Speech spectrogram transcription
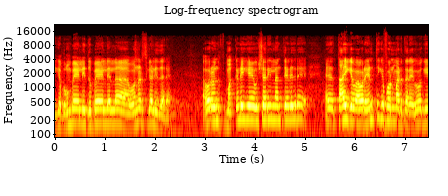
ಈಗ ಬೊಂಬೆಯಲ್ಲಿ ದುಬೈಯಲ್ಲೆಲ್ಲ ಓನರ್ಸ್ಗಳಿದ್ದಾರೆ ಅವರೊಂದು ಮಕ್ಕಳಿಗೆ ಹುಷಾರಿಲ್ಲ ಅಂತ ಹೇಳಿದರೆ ತಾಯಿಗೆ ಅವರ ಹೆಂಡತಿಗೆ ಫೋನ್ ಮಾಡ್ತಾರೆ, ಹೋಗಿ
